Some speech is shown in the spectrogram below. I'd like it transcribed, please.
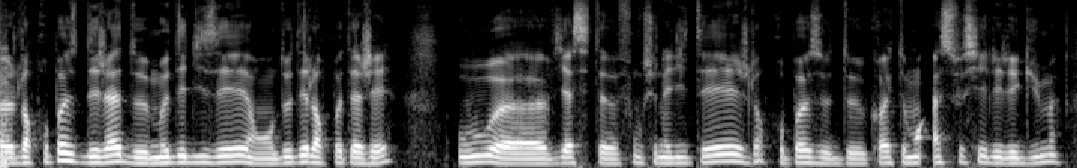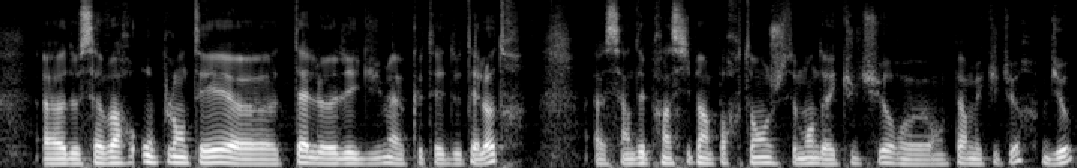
je leur propose déjà de modéliser en 2D leur potager, ou via cette fonctionnalité, je leur propose de correctement associer les légumes, de savoir où planter tel légume à côté de tel autre. C'est un des principes importants justement de la culture en permaculture bio.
